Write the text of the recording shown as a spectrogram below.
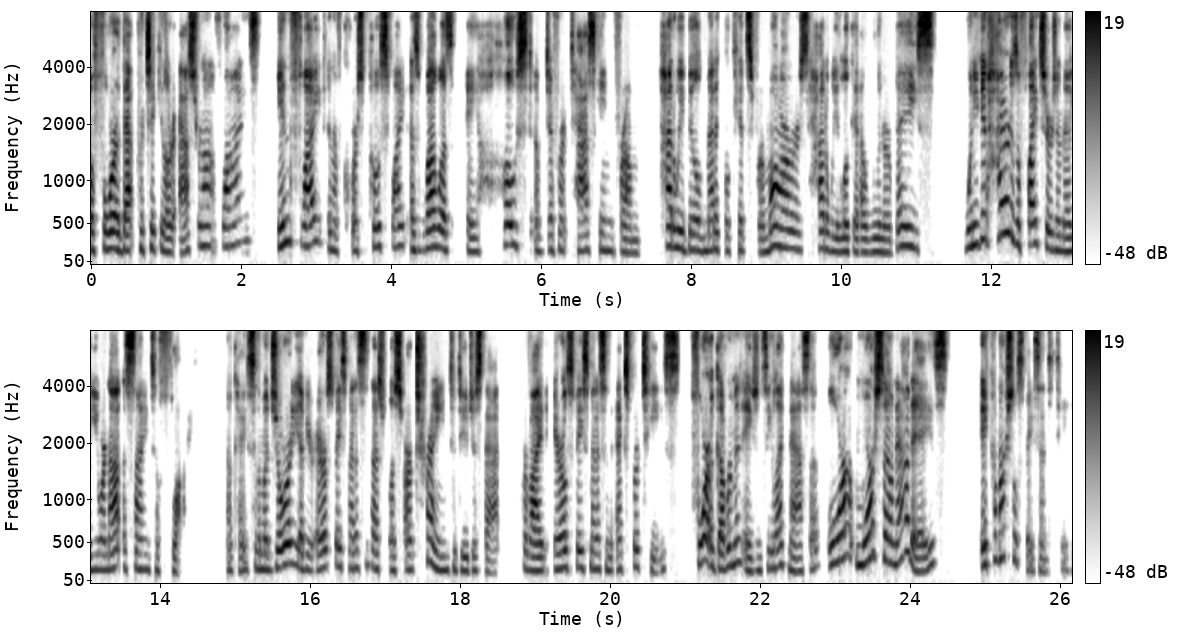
before that particular astronaut flies, in flight, and of course, post flight, as well as a host of different tasking from how do we build medical kits for Mars? How do we look at a lunar base? When you get hired as a flight surgeon, though, you are not assigned to fly. Okay, so the majority of your aerospace medicine specialists are trained to do just that provide aerospace medicine expertise for a government agency like NASA, or more so nowadays, a commercial space entity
